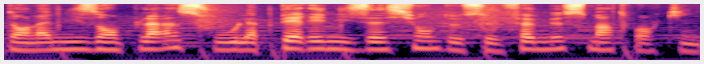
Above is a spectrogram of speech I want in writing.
dans la mise en place ou la pérennisation de ce fameux smart working.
